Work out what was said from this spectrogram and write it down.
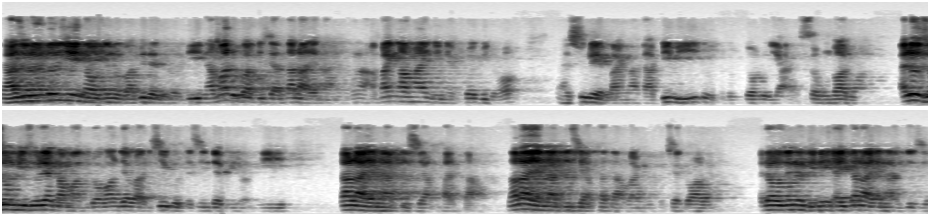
ဒါဆိုရင်တို့ရှိရင်တော့ဦးဇင်းတို့ဗာဖြစ်တယ်ဆိုတော့ဒီနာမရူပပစ္စယတလာယနာခုနအပိုင်း၅ပိုင်းအနေနဲ့ခွဲပြီးတော့ ဆုတဲ့အပိုင်းကဒါပြီးပြီလို့ပြောလို့ရတယ်စုံသွားပြီအဲ့လိုစုံပြီဆိုတဲ့အခါမှာသူတော်ကောင်းတယောက်ကတစ်ချိကိုတစင်းတက်ပြီးတော့ဒီတလာယနာပစ္စယဖတ်တာတလာယနာပစ္စယဖတ်တာပိုင်းကိုတစ်ချက်သွားတယ်အဲ့တော့ဦးဇင်းတို့ဒီနေ့အဲ့တလာယနာပစ္စယ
